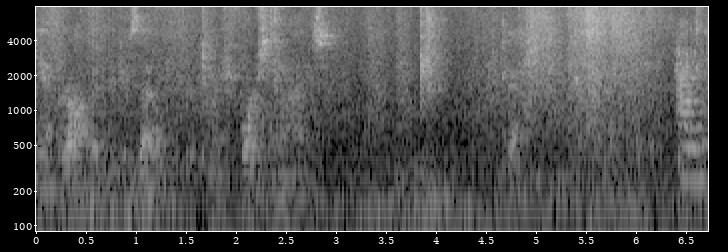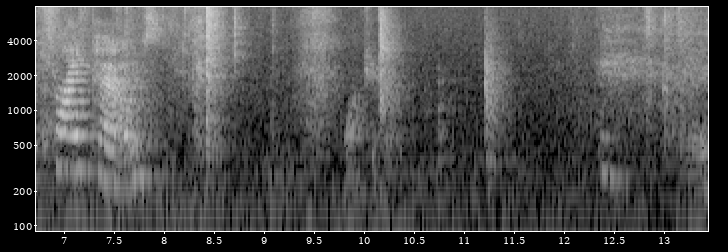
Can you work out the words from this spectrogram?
You Can't drop it because that would put too much force on the ice. Okay, Adding five pounds. watch head. Okay.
